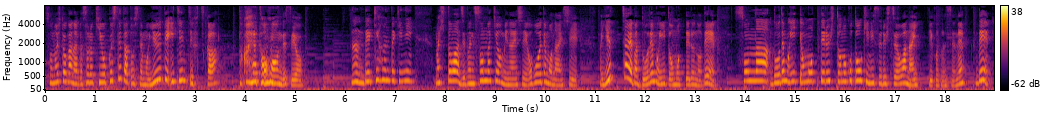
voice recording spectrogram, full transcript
その人がなんかそれを記憶してたとしても言うて1日2日とかやと思うんですよ。なんで基本的に、まあ、人は自分にそんな興味ないし覚えてもないし、まあ、言っちゃえばどうでもいいと思ってるのでそんなどうでもいいって思ってる人のことを気にする必要はないっていうことですよね。で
